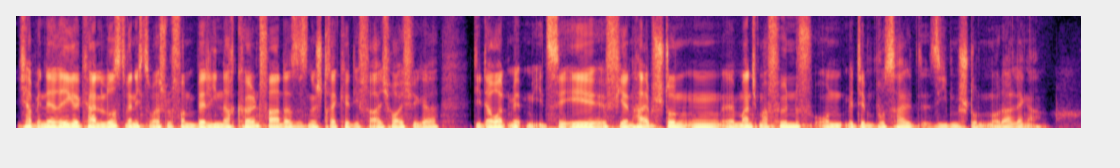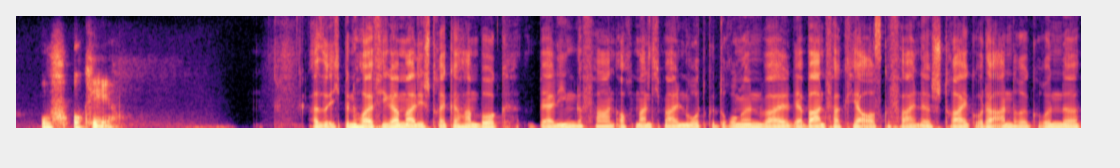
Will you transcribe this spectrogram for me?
ich habe in der Regel keine Lust, wenn ich zum Beispiel von Berlin nach Köln fahre, das ist eine Strecke, die fahre ich häufiger, die dauert mit dem ICE viereinhalb Stunden, äh, manchmal fünf und mit dem Bus halt sieben Stunden oder länger. Uff, okay. Also ich bin häufiger mal die Strecke Hamburg-Berlin gefahren, auch manchmal notgedrungen, weil der Bahnverkehr ausgefallen ist, Streik oder andere Gründe.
